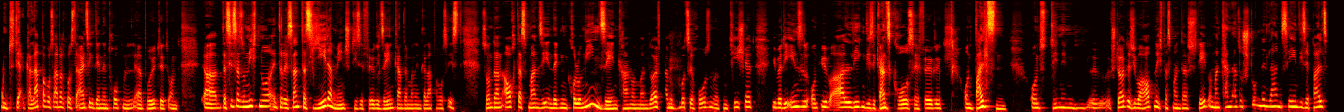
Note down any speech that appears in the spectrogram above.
Und der Galapagos-Albatros der einzige, der in den Tropen äh, brütet. Und äh, das ist also nicht nur interessant, dass jeder Mensch diese Vögel sehen kann, wenn man in Galapagos ist, sondern auch, dass man sie in den Kolonien sehen kann. Und man läuft da mit mhm. kurze Hosen und einem T-Shirt über die Insel und überall liegen diese ganz große Vögel und balzen und denen äh, stört es überhaupt nicht, was man da steht. Und man kann also stundenlang sehen, diese Balz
